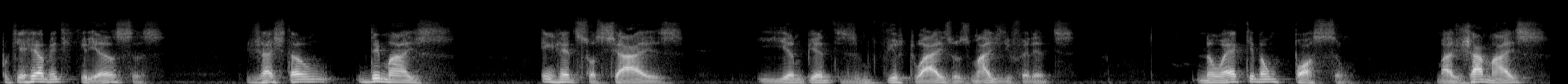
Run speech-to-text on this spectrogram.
porque realmente crianças já estão demais em redes sociais e ambientes virtuais os mais diferentes. Não é que não possam, mas jamais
